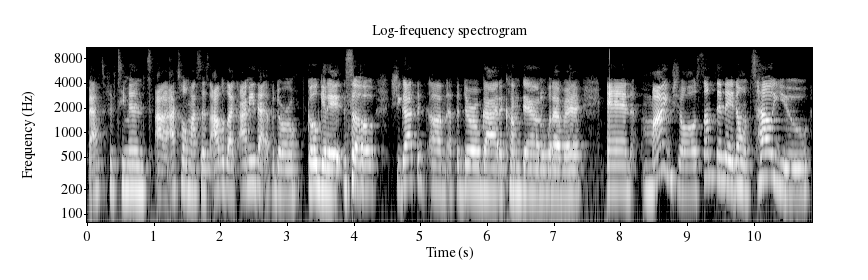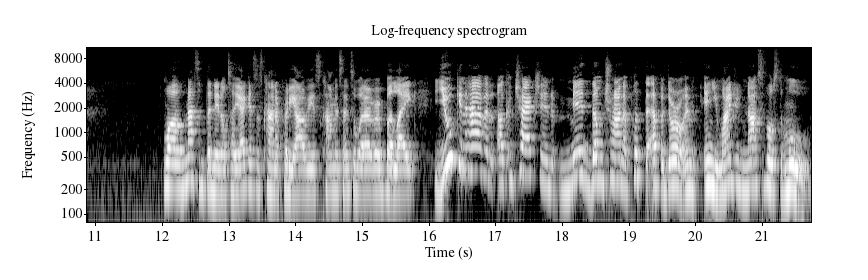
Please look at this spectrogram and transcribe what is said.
But after 15 minutes, I, I told my sis, I was like, I need that epidural. Go get it. So she got the um, epidural guy to come down or whatever. And mind y'all, something they don't tell you well not something they don't tell you. I guess it's kind of pretty obvious common sense or whatever but like you can have a, a contraction mid them trying to put the epidural in, in you. Mind you you're not supposed to move.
